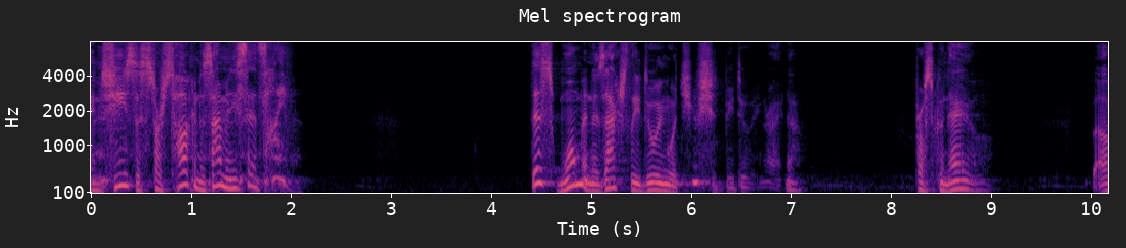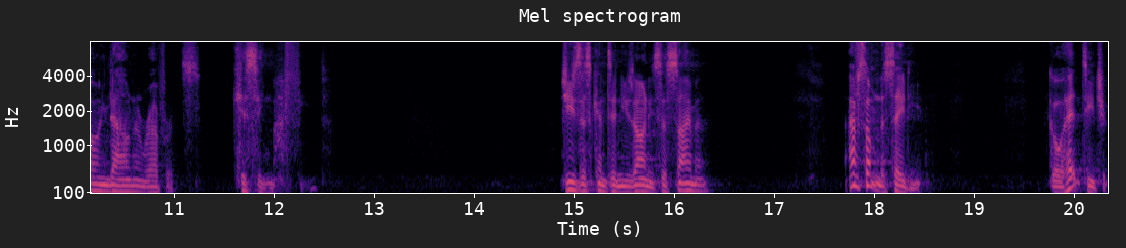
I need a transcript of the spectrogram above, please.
And Jesus starts talking to Simon. He said, Simon, this woman is actually doing what you should be doing right now. Proskuneo, bowing down in reverence, kissing my feet. Jesus continues on. He says, Simon, I have something to say to you. Go ahead, teacher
